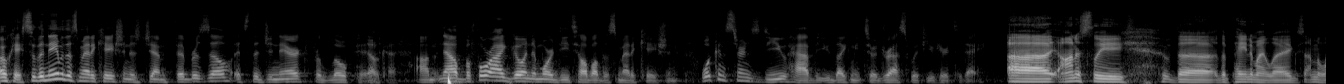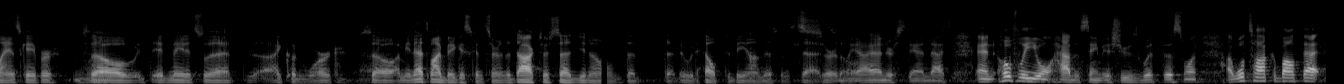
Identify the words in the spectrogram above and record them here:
Okay, so the name of this medication is gemfibrozil. It's the generic for Lopid. Okay. Um, now, before I go into more detail about this medication, what concerns do you have that you'd like me to address with you here today? Uh, honestly, the the pain in my legs. I'm a landscaper, Mm-hmm. so it, it made it so that I couldn't work. So I mean, that's my biggest concern. The doctor said, you know, that that it would help to be on this instead. so- Certainly, I understand that. And hopefully you won't have the same issues with this one. Uh, we'll talk about that.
